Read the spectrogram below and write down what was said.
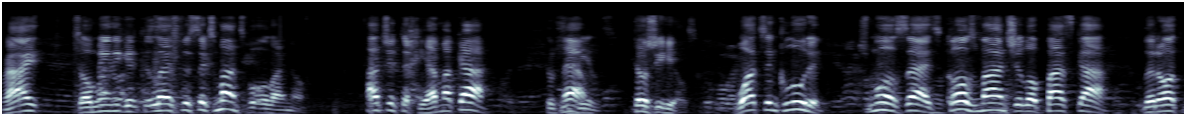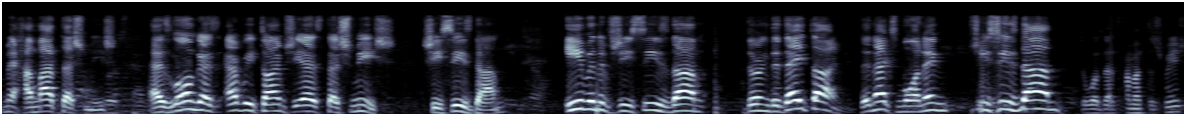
right? So meaning it could last for six months, for all I know. Ad shetchia makah. Till she Now, heals. till she heals. What's included? Shmuel says, "Kol zman shelo paska lerot mehamat tashmish." As long as every time she has tashmish, she sees dam, even if she sees dam during the daytime, the next morning she sees dam. So what? That's hamat tashmish.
